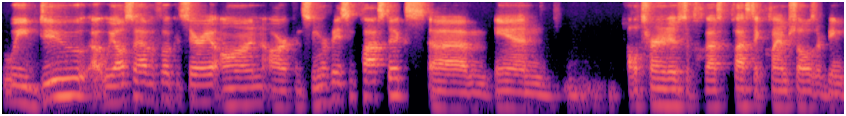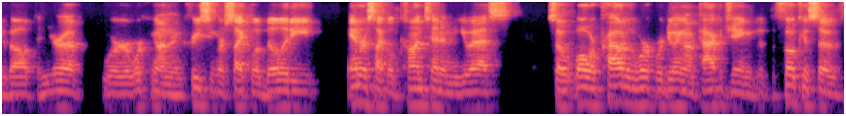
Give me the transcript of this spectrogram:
we do uh, we also have a focus area on our consumer facing plastics um, and alternatives to plastic clamshells are being developed in Europe. We're working on increasing recyclability and recycled content in the US. So while we're proud of the work we're doing on packaging, the focus of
